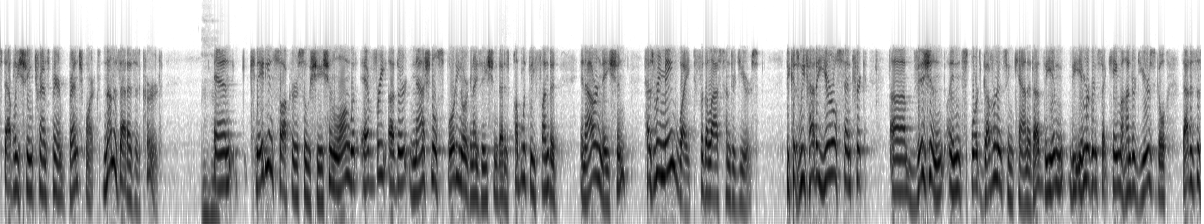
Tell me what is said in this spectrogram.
establishing transparent benchmarks. None of that has occurred. Mm-hmm. And Canadian Soccer Association, along with every other national sporting organization that is publicly funded in our nation, has remained white for the last hundred years, because we've had a Eurocentric uh, vision in sport governance in Canada. The Im- the immigrants that came hundred years ago, that is the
